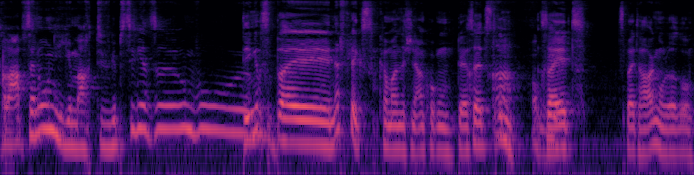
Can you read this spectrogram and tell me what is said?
Aber hab's dann auch nie gemacht. Gibt's den jetzt äh, irgendwo? Den gibt's bei Netflix, kann man sich den angucken. Der ist jetzt drin. Ah, okay. Seit zwei Tagen oder so.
